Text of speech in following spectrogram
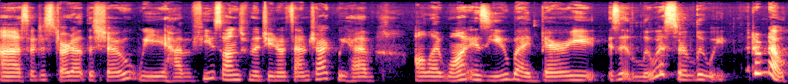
Uh, so to start out the show, we have a few songs from the Juno soundtrack. We have All I Want Is You by Barry, is it Lewis or Louis? I don't know.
